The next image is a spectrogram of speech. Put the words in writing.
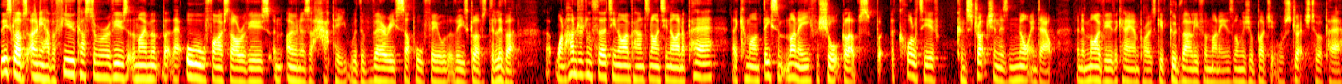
These gloves only have a few customer reviews at the moment, but they're all five-star reviews and owners are happy with the very supple feel that these gloves deliver. At £139.99 a pair, they command decent money for short gloves, but the quality of construction is not in doubt. And in my view, the KM Pros give good value for money as long as your budget will stretch to a pair.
